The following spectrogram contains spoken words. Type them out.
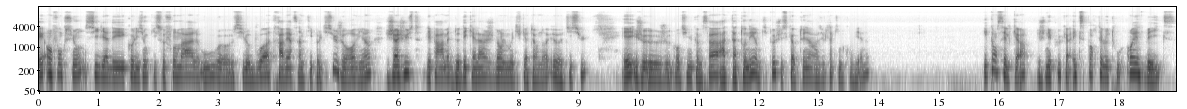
Et en fonction, s'il y a des collisions qui se font mal ou euh, si le bois traverse un petit peu le tissu, je reviens, j'ajuste les paramètres de décalage dans le modificateur euh, tissu et je, continue comme ça à tâtonner un petit peu jusqu'à obtenir un résultat qui me convienne. Et quand c'est le cas, je n'ai plus qu'à exporter le tout en FBX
